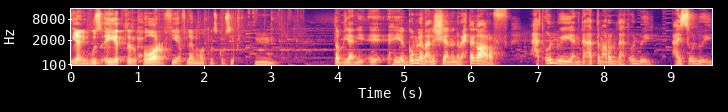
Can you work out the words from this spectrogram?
يعني جزئية الحوار في أفلام مارتن سكورسيزي. طب يعني إيه- هي الجمله معلش يعني أنا محتاج أعرف هتقول له إيه يعني أنت قعدت مع الراجل ده هتقول له إيه عايز تقول له إيه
